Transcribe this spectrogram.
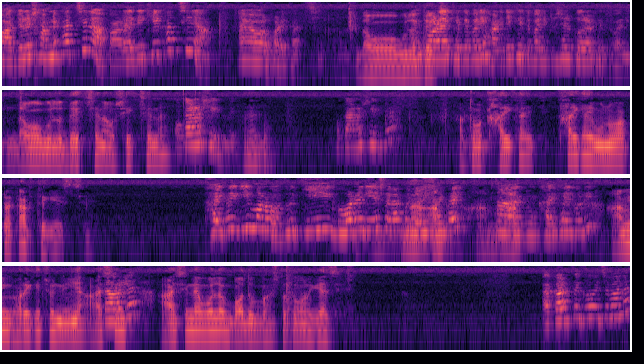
পাঁচজনের সামনে খাচ্ছি না পাড়ায় দেখিয়ে খাচ্ছি না আমি আমার ঘরে খাচ্ছি। দাও ওগুলো আমি খেতে পারি হাঁড়িতে খেতে পারি প্রেসার কুকার খেতে পারি। দাও ওগুলো দেখছে না ও শিখছে না? ও কেন শিখবে? হ্যাঁ। ও কেন শিখবে? আর তোমার খাই খাই খাই খাই মনোভাবটা কার থেকে এসছে? খাই খাই কি মনে হয়? তুমি কি ঘরে নিয়ে এসে রাখো আমি খাই? খাই খাই খাই করি। আমি ঘরে কিছু নিয়ে আসি আসি না বলে বদভ্যাসটা তোমার গেছে। আর কার থেকে হয়েছে মানে?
